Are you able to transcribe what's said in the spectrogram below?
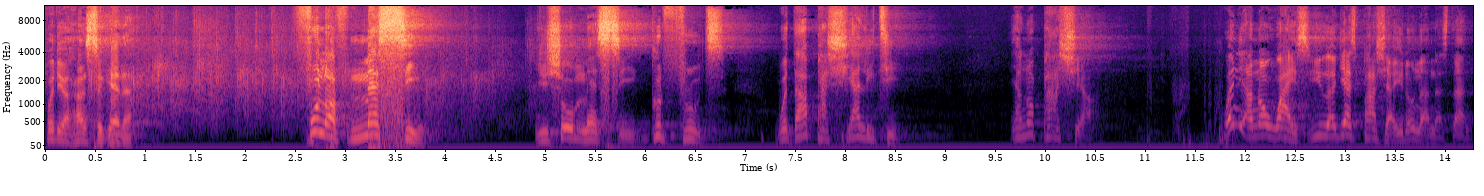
put your hands together. Full of mercy. You show mercy good fruits without partiality. You are not partial. When you are not wise you are just partial you don't understand.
